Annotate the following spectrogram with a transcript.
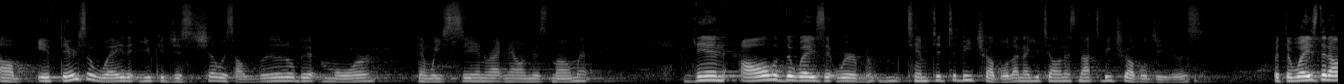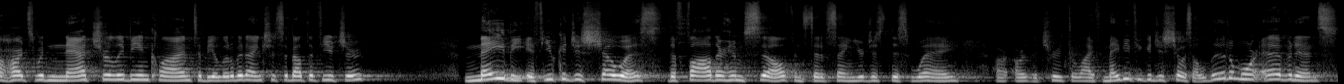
um, if there's a way that you could just show us a little bit more than we see in right now in this moment, then all of the ways that we're tempted to be troubled, I know you're telling us not to be troubled, Jesus, but the ways that our hearts would naturally be inclined to be a little bit anxious about the future, maybe if you could just show us the Father Himself instead of saying you're just this way or, or the truth of life, maybe if you could just show us a little more evidence,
